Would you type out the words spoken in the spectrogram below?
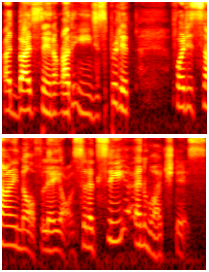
advice sa ng ating angel spirit for the sign of Leo. So let's see and watch this.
